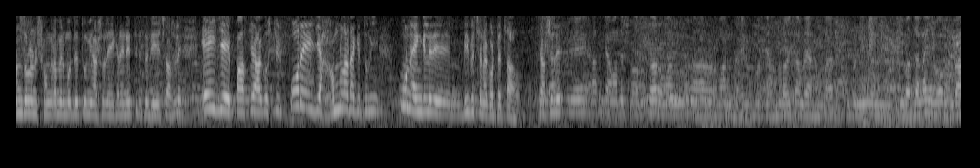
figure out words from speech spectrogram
আন্দোলন সংগ্রামের মধ্যে তুমি আসলে এখানে নেতৃত্ব দিয়েছ। আসলে এই যে পাঁচই আগস্টের পরে এই যে হামলাটাকে তুমি কোন অ্যাঙ্গেলে বিবেচনা করতে চাও? যে আসলে আজকে আজকে আমাদের সহযোদ্ধা রোমান রোমান ভাইয়ের উপর যে হামলা হয়েছে আমরা হামলার প্রতিবাদ জানাই এবং আমরা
